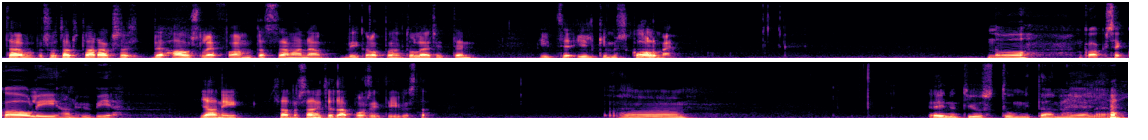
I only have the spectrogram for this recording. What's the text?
tää suhtaudut varauksellisesti The House-leffaan, mutta samana viikonloppuna tulee sitten itse Ilkimys 3. No, kaksi ekaa oli ihan hyviä. Jani, sano, sano nyt jotain positiivista. Uh, ei nyt just tuu mitään mieleen.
